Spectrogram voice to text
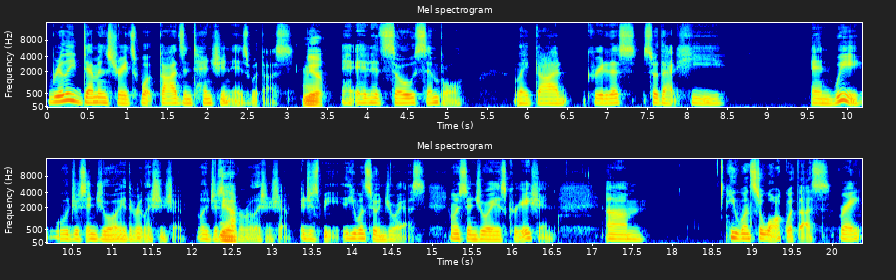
really demonstrates what god's intention is with us Yeah. and it's so simple like god created us so that he and we will just enjoy the relationship we'll just Yeah. have a relationship it just be he wants to enjoy us he wants to enjoy his creation um he wants to walk with us right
